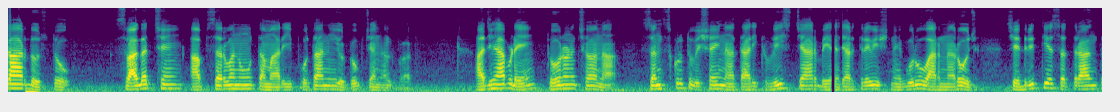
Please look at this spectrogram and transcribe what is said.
નમસ્કાર દોસ્તો. સ્વાગત છે આપ સર્વનું તમારી પોતાની યુટ્યુબ ચેનલ પર. આજે આપણે ધોરણ છના સંસ્કૃત વિષયના તારીખ વીસ ચાર બે હજાર ત્રેવીસને ગુરુવારના રોજ જે દ્વિતીય સત્રાંત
